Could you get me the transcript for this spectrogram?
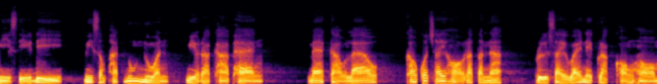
มีสีดี มีสัมผัสนุ่มนวล มีราคาแพง แม้เก่าแล้ว เขาก็ใช้ห่อรัตนะ หรือใส่ไว้ในกลักของหอม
